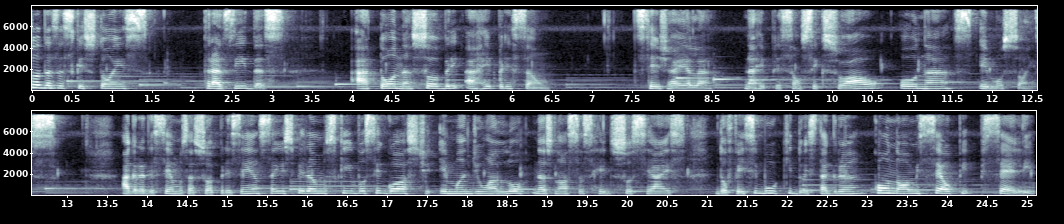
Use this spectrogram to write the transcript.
todas as questões trazidas à tona sobre a repressão, seja ela na repressão sexual ou nas emoções. Agradecemos a sua presença e esperamos que você goste e mande um alô nas nossas redes sociais do Facebook, do Instagram, com o nome Celpe Pselli.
